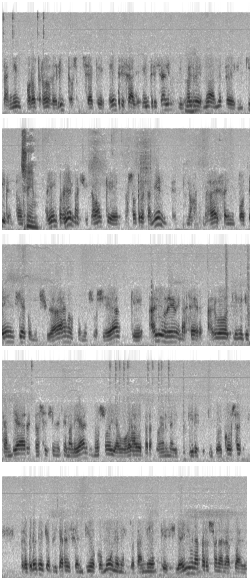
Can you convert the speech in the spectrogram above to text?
también por otros dos delitos. O sea que entra y sale, entra y sale y vuelve nuevamente a delinquir. Entonces hay un problema, sino que nosotros también nos, da esa impotencia como ciudadanos, como sociedad, que algo deben hacer, algo tiene que cambiar, no sé si en el tema legal, no soy abogado para ponerme a discutir este tipo de cosas, pero creo que hay que aplicar el sentido común en esto también, que si hay una persona a la cual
